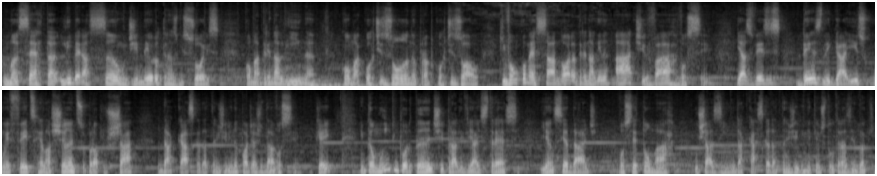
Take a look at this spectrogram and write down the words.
uma certa liberação de neurotransmissores como a adrenalina, como a cortisona, o próprio cortisol, que vão começar a noradrenalina a ativar você. E às vezes desligar isso com efeitos relaxantes, o próprio chá da casca da tangerina pode ajudar você, ok? Então, muito importante para aliviar estresse e ansiedade, você tomar o chazinho da casca da tangerina que eu estou trazendo aqui.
